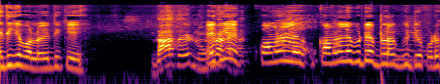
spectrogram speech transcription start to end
এদিকে বলো এদিকে। দাঁত এদিকে কমলা লেবু কমলা লেবুটা ব্লগ ভিডিও করো।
